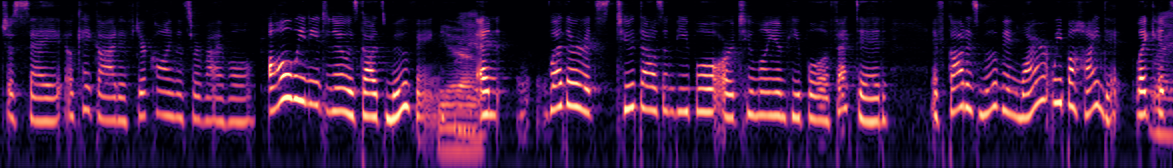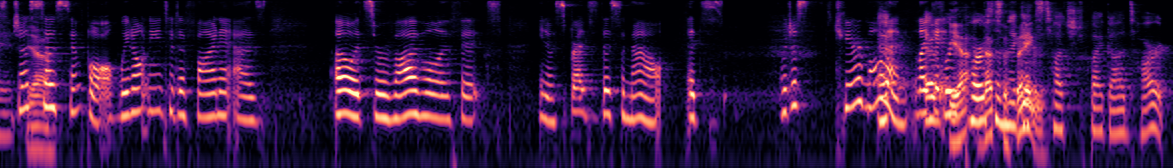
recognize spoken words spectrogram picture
just say, okay, God, if you're calling this revival, all we need to know is God's moving. Yeah. And whether it's 2,000 people or 2 million people affected, if God is moving, why aren't we behind it? Like, it's just Yeah. so simple. We don't need to define it as, oh, it's a revival if it's, you know, spreads this amount. It's, we're just cheer 'em on. E- like, Every it, Yeah, person the that gets touched by God's heart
